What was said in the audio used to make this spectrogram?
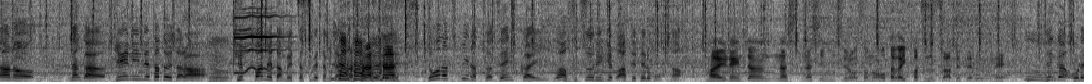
あのなんか芸人で例えたら、うん。鉄板ネタめっちゃ滑ったみたいな。で ドーナツピーナッツは前回は普通に結構当ててるもんなはい連チャンなしなしにしろそのお互い一発ずつ当ててるね。うん。前回俺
